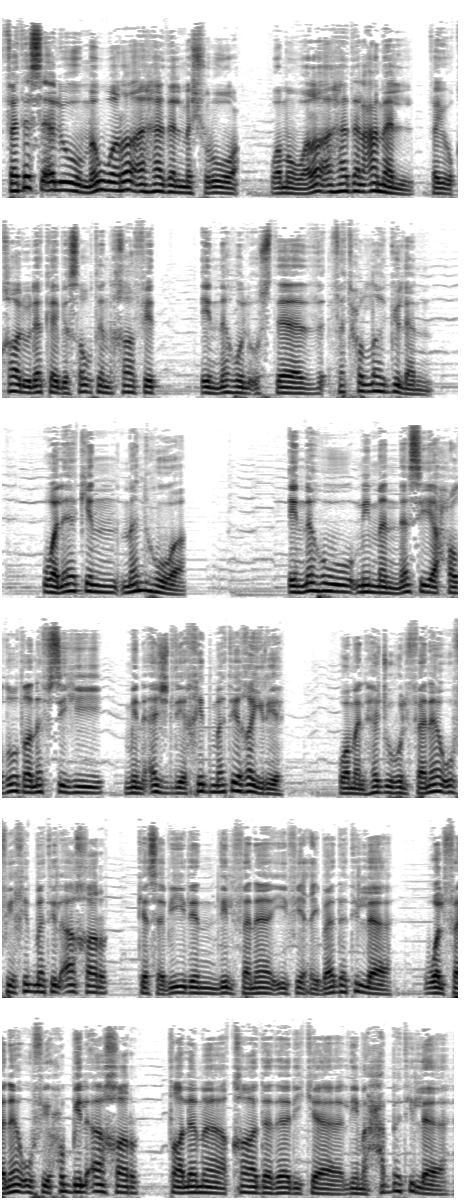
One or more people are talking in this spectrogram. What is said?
فتسال من وراء هذا المشروع ومن وراء هذا العمل فيقال لك بصوت خافت إنه الأستاذ فتح الله جلن. ولكن من هو؟ إنه ممن نسي حظوظ نفسه من أجل خدمة غيره. ومنهجه الفناء في خدمة الآخر كسبيل للفناء في عبادة الله والفناء في حب الآخر طالما قاد ذلك لمحبة الله.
